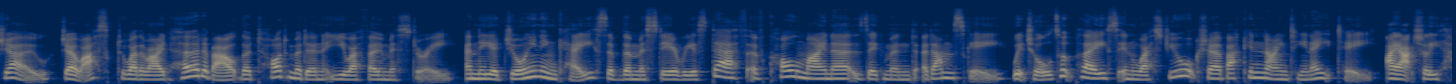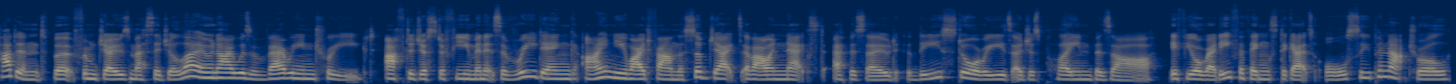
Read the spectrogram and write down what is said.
Joe. Joe asked whether I'd heard about the Todmorden UFO mystery and the adjoining case of the mysterious death of coal miner Zygmunt Adamski, which all took place in West Yorkshire back in 1980. I actually hadn't, but from Joe's message alone, I was very intrigued. After just a few minutes of reading, I knew I'd found the subject of our next episode. These stories are just plain bizarre. If you're ready for things to get all supernatural,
